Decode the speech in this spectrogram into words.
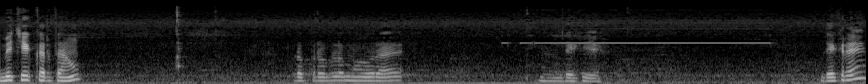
मैं चेक करता हूँ। थोड़ा प्रॉब्लम हो रहा है। हम्म, देखिए। देख रहे हैं?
